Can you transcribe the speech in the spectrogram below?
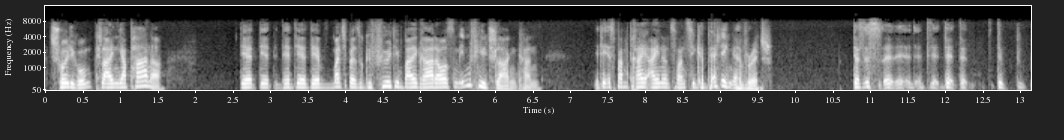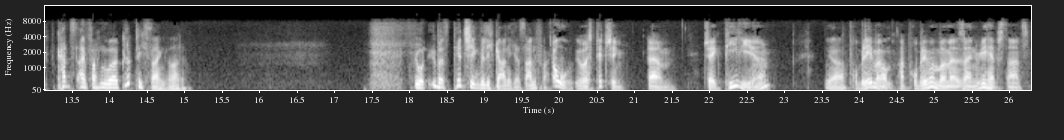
Entschuldigung, kleinen Japaner, der, der, der, der, der manchmal so gefühlt den Ball gerade aus dem Infield schlagen kann. Der ist beim 321er Betting Average. Das ist, äh, du kannst einfach nur glücklich sein gerade. Und übers Pitching will ich gar nicht erst anfangen. Oh, übers Pitching. Ähm, Jake Peavy, ne? Ja, Probleme, hat Probleme bei seinen Rehab-Starts.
